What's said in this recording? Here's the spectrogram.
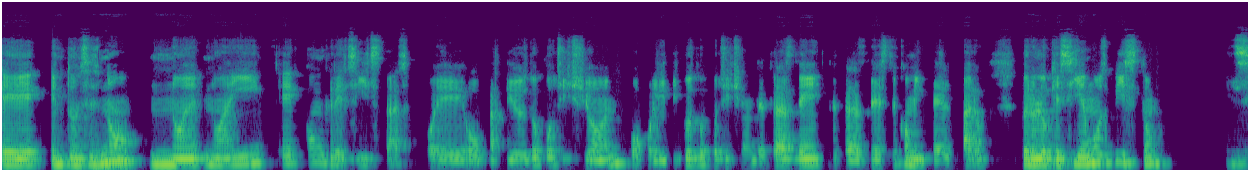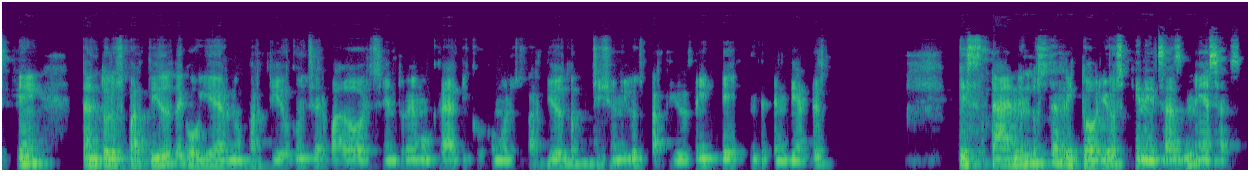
Eh, entonces, no, no, no hay eh, congresistas eh, o partidos de oposición o políticos de oposición detrás de, detrás de este comité del paro, pero lo que sí hemos visto es que tanto los partidos de gobierno, Partido Conservador, Centro Democrático, como los partidos de oposición y los partidos de, independientes, están en los territorios en esas mesas.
